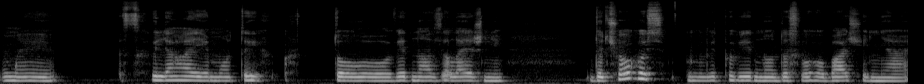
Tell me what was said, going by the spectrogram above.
ми схиляємо тих, хто від нас залежні до чогось, відповідно до свого бачення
